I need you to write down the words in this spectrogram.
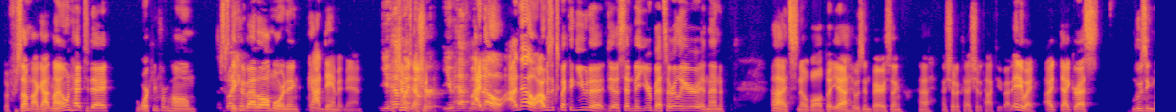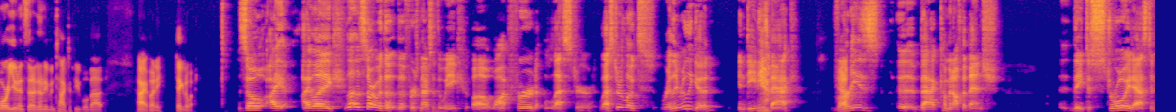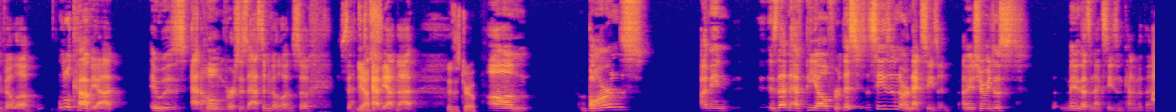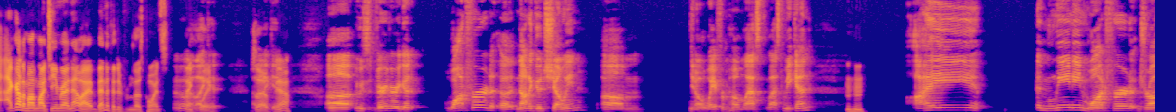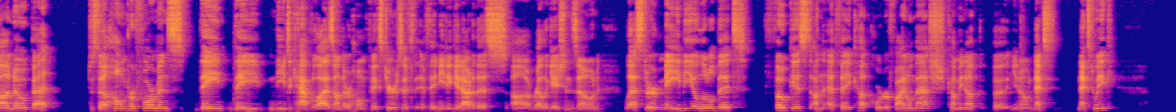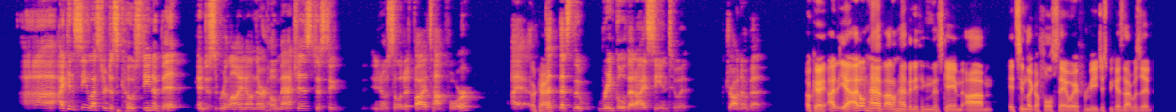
But for some, I got in my own head today, working from home, just thinking you, about it all morning. God damn it, man. You have my number. You have my. I know. I know. I was expecting you to, to send me your bets earlier, and then uh, it snowballed. But yeah, it was embarrassing. Uh, I should have. I should have talked to you about it. Anyway, I digress. Losing more units that I don't even talk to people about. All right, buddy, take it away. So I I like let's start with the, the first match of the week. Uh, Watford Leicester. Leicester looked really really good. Ndidi's yeah. back. Vardy's uh, back coming off the bench. They destroyed Aston Villa. Little caveat: it was at home versus Aston Villa, so just yes. caveat that. This is true. Um, Barnes. I mean, is that an FPL for this season or next season? I mean, should we just maybe that's next season kind of a thing. I got him on my team right now. I benefited from those points. Thankfully. I like it. I so, like it. Yeah. Uh, who's very very good. Watford, uh, not a good showing. Um, you know, away from home last last weekend. Mm-hmm. I am leaning Watford draw no bet. Just a home performance. They they need to capitalize on their home fixtures if if they need to get out of this uh, relegation zone. Leicester may be a little bit focused on the FA Cup quarterfinal match coming up. Uh, you know, next next week. Uh, I can see Leicester just coasting a bit and just relying on their home matches just to you know solidify top four. I okay. That, that's the wrinkle that I see into it. Draw no bet. Okay. I, yeah, I don't have I don't have anything in this game. Um, it seemed like a full stay away for me just because that was a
